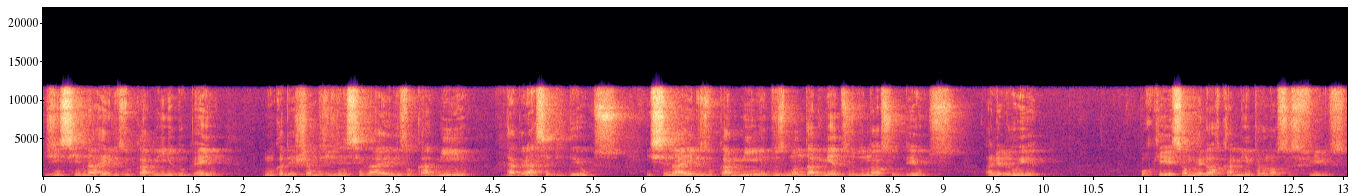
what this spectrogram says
de ensinar a eles o caminho do bem, nunca deixamos de ensinar a eles o caminho da graça de Deus, ensinar a eles o caminho dos mandamentos do nosso Deus. Aleluia. Porque esse é o melhor caminho para nossos filhos,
